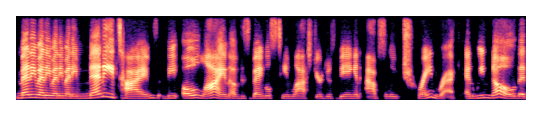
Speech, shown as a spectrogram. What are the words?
many, many, many, many, many times the O line of this Bengals team last year just being an absolute train wreck. And we know that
